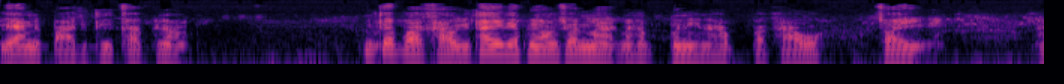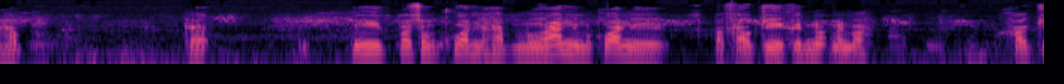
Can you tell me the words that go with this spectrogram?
แรงในป่าสิถือคักพี่น้องมีแต่ปลาขาวอีไทยเดียวพี่น้องส่วนมากนะครับวันนี้นะครับปลาขาวซอย นะครับก็นี่พอสมควรนะครับเมื่อวานนี่เมื่อก่อนนี่ปลาเขาเกขึ้นเนาะแมันบ่ๆหากินกันขาเก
